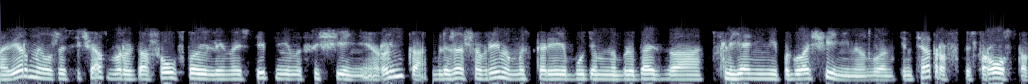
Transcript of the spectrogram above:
наверное, уже сейчас произошел в той или иной степени насыщение рынка. В ближайшее время мы скорее будем наблюдать за слияниями и поглощениями онлайн-кинотеатров, то есть роста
